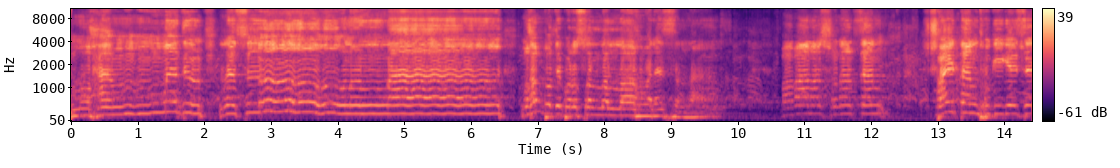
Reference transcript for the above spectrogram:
মুহাম্মাদুর রাসূলুল্লাহ। মুহাম্মদ পড়ো সাল্লাল্লাহু আলাইহি সাল্লাম। বাবা আমার শোনাচ্ছেন শয়তান ঢুকি গেছে।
